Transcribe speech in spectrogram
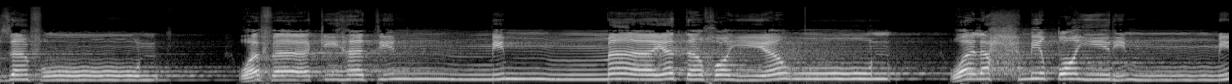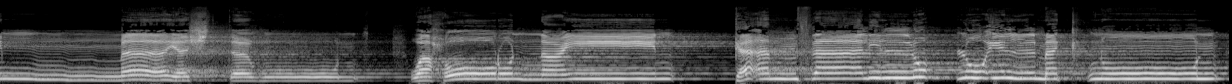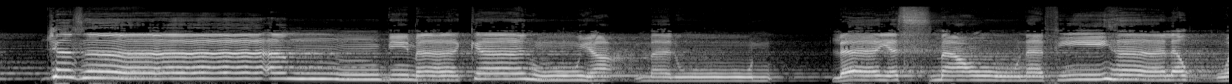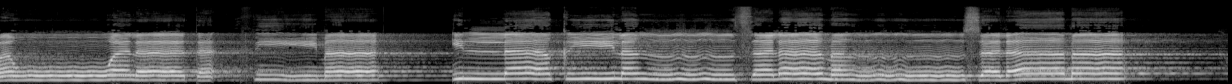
ينزفون وفاكهة مما يتخيرون ولحم طير مما يشتهون وحور عين كأمثال اللؤلؤ المكنون جزاء بما كانوا يعملون. لا يسمعون فيها لغوا ولا تأثيما إلا قيلا سلاما سلاما.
